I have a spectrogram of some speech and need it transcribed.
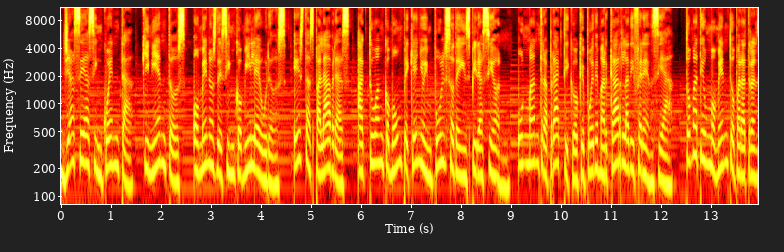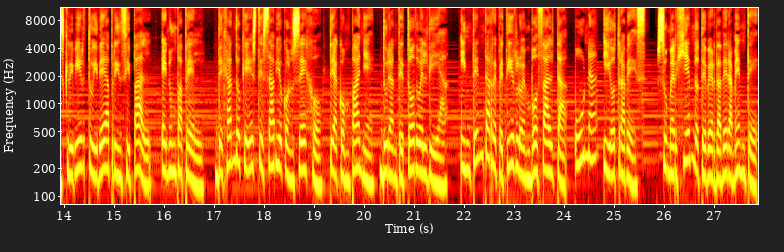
ya sea 50, 500 o menos de 5.000 euros. Estas palabras actúan como un pequeño impulso de inspiración, un mantra práctico que puede marcar la diferencia. Tómate un momento para transcribir tu idea principal en un papel dejando que este sabio consejo te acompañe durante todo el día. Intenta repetirlo en voz alta una y otra vez, sumergiéndote verdaderamente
